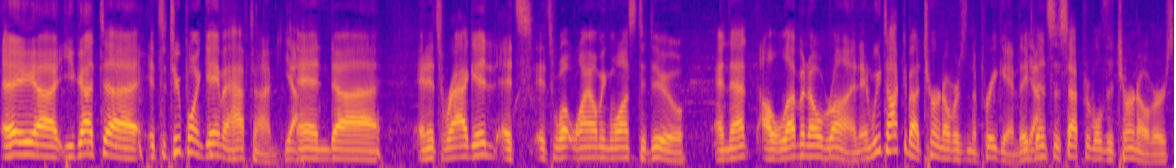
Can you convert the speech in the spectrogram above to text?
Hey, uh, you got uh, it's a two point game at halftime. Yeah, and. And it's ragged. It's it's what Wyoming wants to do. And that 11-0 run, and we talked about turnovers in the pregame. They've Yeah. been susceptible to turnovers,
